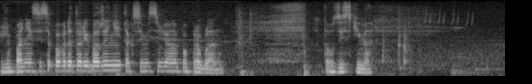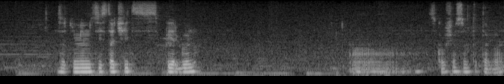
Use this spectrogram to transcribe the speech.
Každopádně, jestli se povede to rybaření, tak si myslím, že máme po problému. To zjistíme. Zatím mi musí stačit Spirgun. A zkoušel jsem to takhle.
